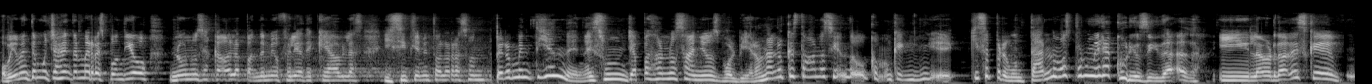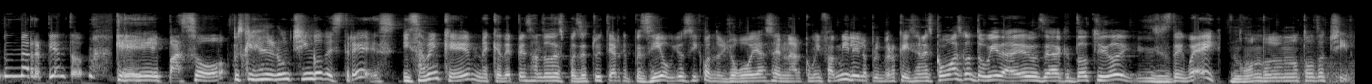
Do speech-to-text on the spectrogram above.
Obviamente mucha gente me respondió no, no se acabó la pandemia. Ophelia, de qué hablas? Y sí tienen toda la razón, pero me entienden. Es un ya pasaron unos años, volvieron a lo que estaban haciendo. Como que eh, quise preguntar nomás por mera curiosidad. Y la verdad es que me arrepiento. ¿Qué pasó? Pues que generó un chingo de estrés. Y saben que me quedé pensando después de tuitear que pues sí, obvio, sí, cuando yo voy a cenar con mi familia y lo primero que dicen es cómo vas con tu vida. Eh? O sea, que todo chido y dices, güey, no, no, no todo chido.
